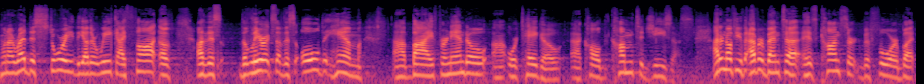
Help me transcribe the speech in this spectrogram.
When I read this story the other week, I thought of uh, this, the lyrics of this old hymn uh, by Fernando uh, Ortega uh, called Come to Jesus. I don't know if you've ever been to his concert before, but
